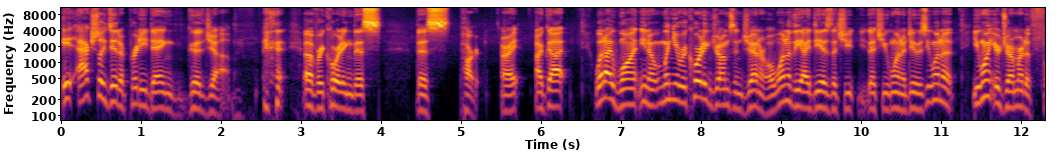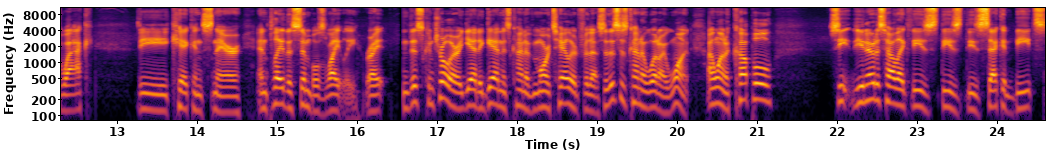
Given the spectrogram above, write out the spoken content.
it actually did a pretty dang good job of recording this this part. All right, I've got what I want. You know, when you're recording drums in general, one of the ideas that you that you want to do is you want to you want your drummer to thwack the kick and snare and play the cymbals lightly, right? This controller, yet again, is kind of more tailored for that. So this is kind of what I want. I want a couple. See, do you notice how like these these these second beats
